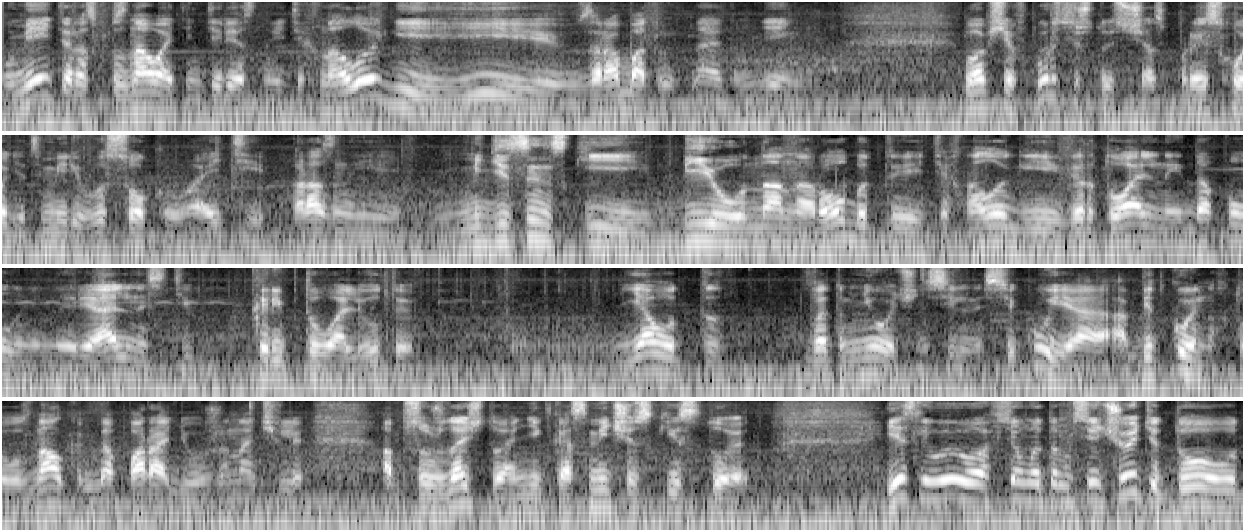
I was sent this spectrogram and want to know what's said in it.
умеете распознавать интересные технологии и зарабатывать на этом деньги? Вообще в курсе, что сейчас происходит в мире высокого IT? Разные медицинские био-нанороботы, технологии виртуальной и дополненной реальности, криптовалюты. Я вот в этом не очень сильно секу. Я о биткоинах-то узнал, когда по радио уже начали обсуждать, что они космически стоят. Если вы во всем этом сечете, то вот,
